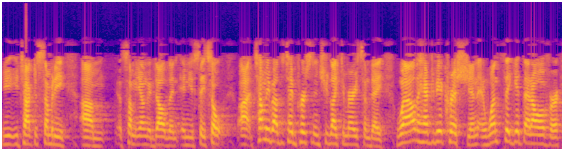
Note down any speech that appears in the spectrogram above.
You, you talk to somebody, um, some young adult, and, and you say, So, uh, tell me about the type of person that you'd like to marry someday. Well, they have to be a Christian, and once they get that over,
